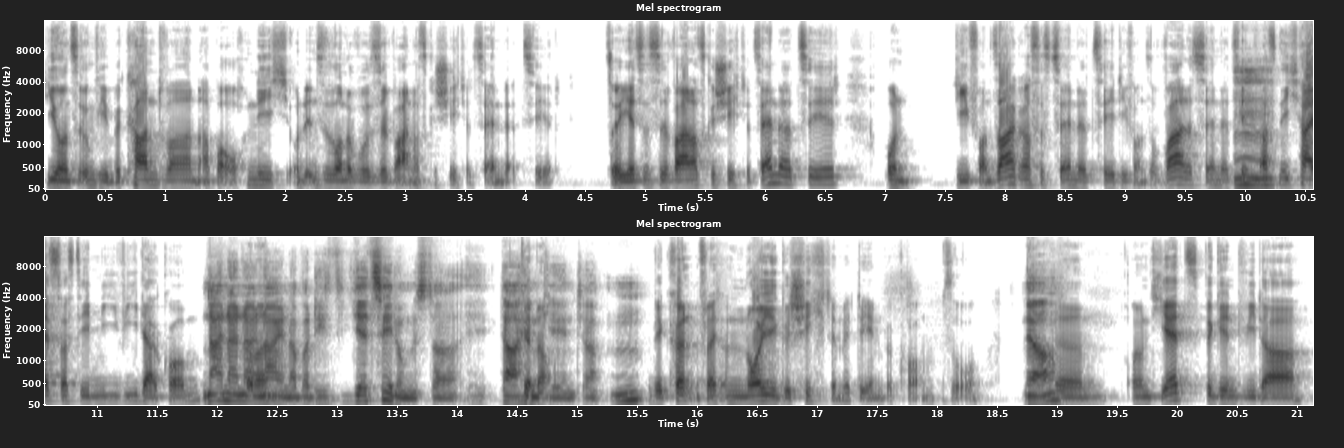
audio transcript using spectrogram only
die uns irgendwie bekannt waren, aber auch nicht. Und insbesondere, wo Silvanas Geschichte zu Ende erzählt. So, jetzt ist Silvanas Geschichte zu Ende erzählt und die von Sagras ist zu Ende erzählt, die von Soval ist zu Ende erzählt, Mhm. was nicht heißt, dass die nie wiederkommen. Nein, nein, nein, nein, aber die, die Erzählung ist da Genau. dahingehend, ja. Mhm. Wir könnten vielleicht eine neue Geschichte mit denen bekommen. So. Ja. Ähm, und jetzt beginnt wieder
